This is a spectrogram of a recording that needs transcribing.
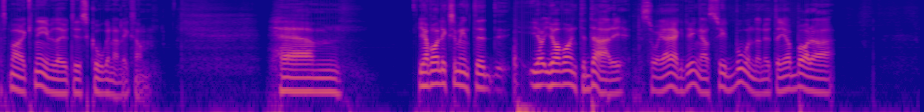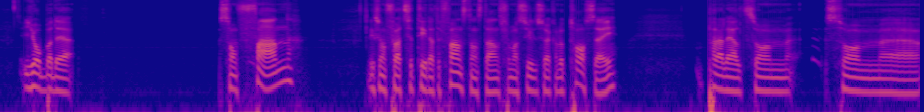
smörkniv där ute i skogarna liksom. Um, jag var liksom inte, jag, jag, var inte där så. Jag ägde ju inga asylboenden utan jag bara jobbade som fan. Liksom för att se till att det fanns någonstans för de asylsökande att ta sig. Parallellt som, som eh,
